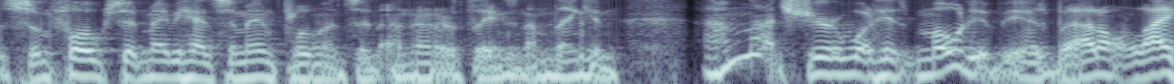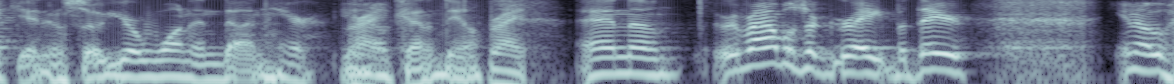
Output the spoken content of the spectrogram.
some folks that maybe had some influence and, and, other things. And I'm thinking, I'm not sure what his motive is, but I don't like it. And so you're one and done here, you right. know, kind of deal. Right. And um, revivals are great, but they're, you know,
